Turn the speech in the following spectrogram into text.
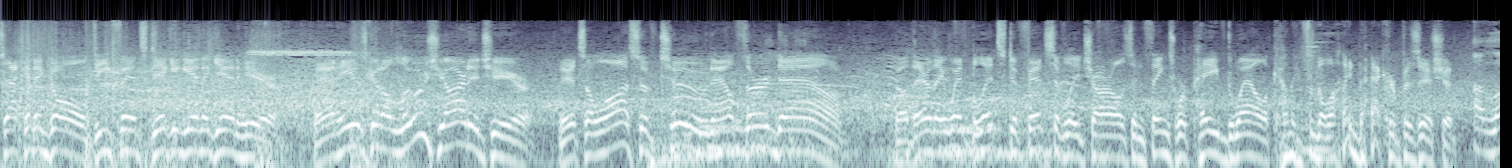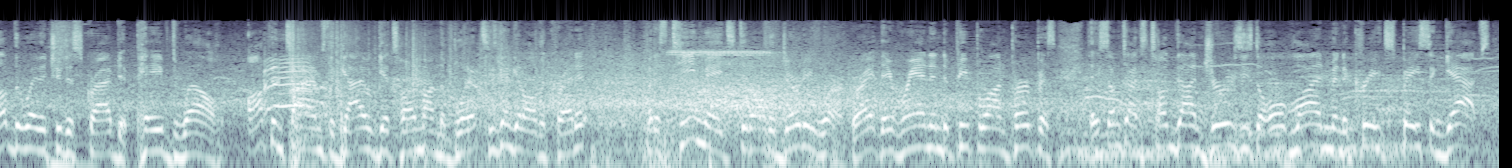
Second and goal. Defense digging in again here. And he is going to lose yardage here. It's a loss of two. Now third down. Well, there they went blitz defensively, Charles, and things were paved well coming from the linebacker position. I love the way that you described it, paved well. Oftentimes, the guy who gets home on the blitz, he's going to get all the credit. But his teammates did all the dirty work, right? They ran into people on purpose. They sometimes tugged on jerseys to hold linemen to create space and gaps.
